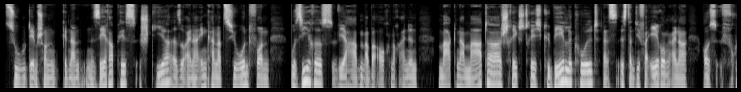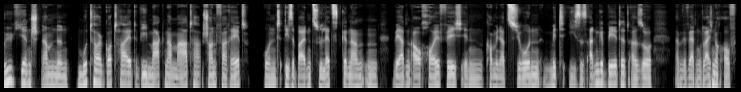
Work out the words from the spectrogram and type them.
zu dem schon genannten Serapis-Stier, also einer Inkarnation von Osiris. Wir haben aber auch noch einen Magna Mater Schrägstrich Kybele Kult. Das ist dann die Verehrung einer aus Phrygien stammenden Muttergottheit, wie Magna Mater schon verrät. Und diese beiden zuletzt genannten werden auch häufig in Kombination mit Isis angebetet. Also äh, wir werden gleich noch auf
